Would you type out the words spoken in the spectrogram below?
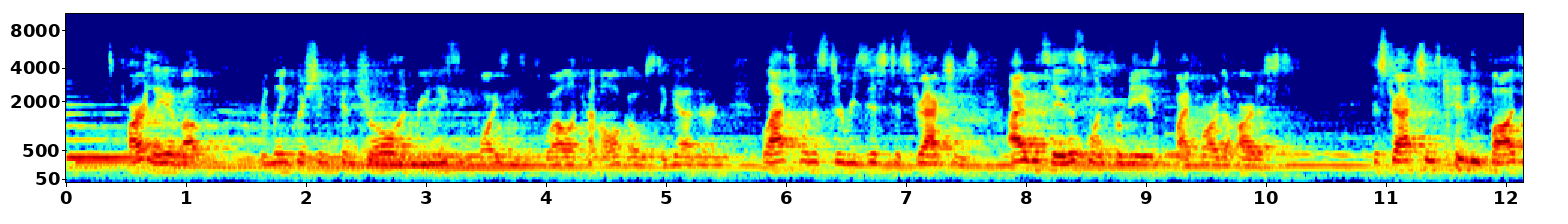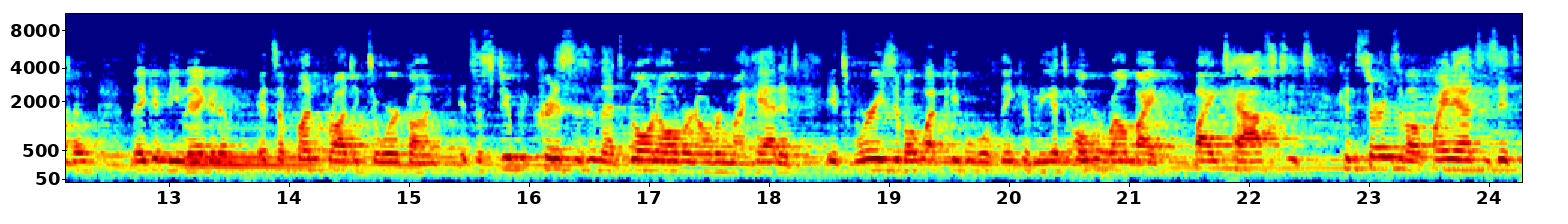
It's partly about relinquishing control and releasing poisons as well. It kind of all goes together. And last one is to resist distractions. I would say this one for me is by far the hardest. Distractions can be positive, they can be negative. It's a fun project to work on. It's a stupid criticism that's going over and over in my head. It's, it's worries about what people will think of me. It's overwhelmed by, by tasks. It's concerns about finances. It's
